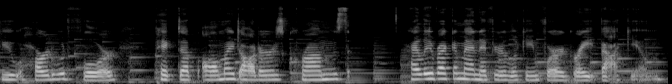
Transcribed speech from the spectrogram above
to hardwood floor. Picked up all my daughter's crumbs Highly recommend if you're looking for a great vacuum.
